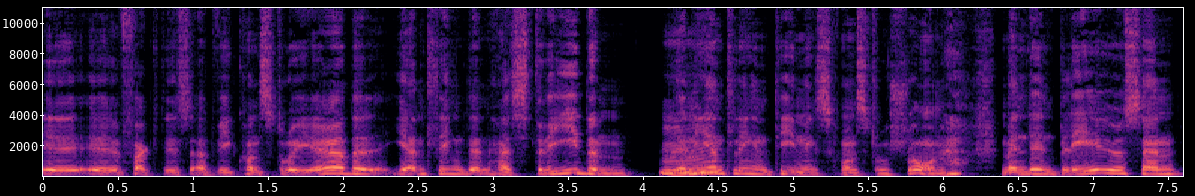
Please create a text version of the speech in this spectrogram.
eh, eh, faktiskt att vi konstruerade egentligen den här striden. Den är egentligen en tidningskonstruktion. Men den blev ju sen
